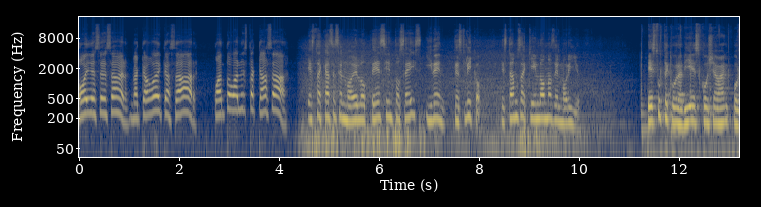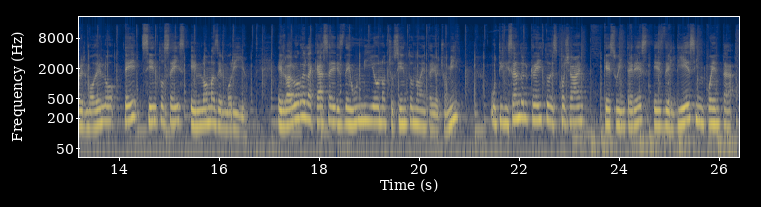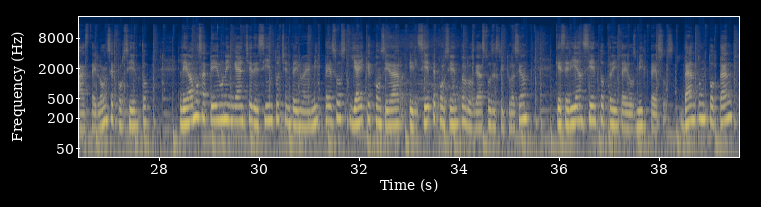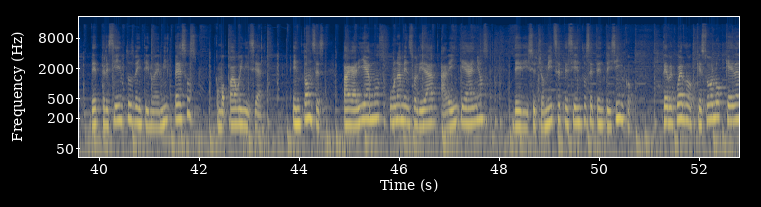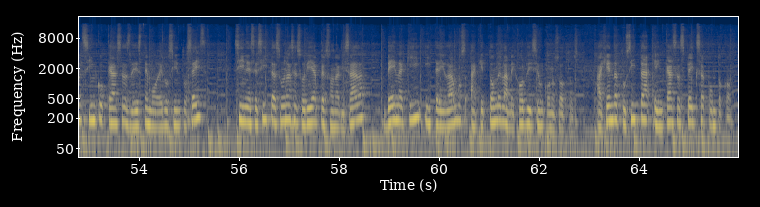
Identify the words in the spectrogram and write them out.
Oye César, me acabo de casar. ¿Cuánto vale esta casa? Esta casa es el modelo T106 y ven, te explico. Estamos aquí en Lomas del Morillo. Esto te cobraría Scotiabank por el modelo T106 en Lomas del Morillo. El valor de la casa es de 1.898.000. Utilizando el crédito de Scotiabank, que su interés es del 10.50 hasta el 11%, le vamos a pedir un enganche de 189 mil pesos y hay que considerar el 7% de los gastos de escrituración, que serían 132 mil pesos, dando un total de 329 mil pesos como pago inicial. Entonces, pagaríamos una mensualidad a 20 años de 18.775. Te recuerdo que solo quedan 5 casas de este modelo 106 si necesitas una asesoría personalizada, ven aquí y te ayudamos a que tomes la mejor decisión con nosotros. Agenda tu cita en casaspexa.com.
